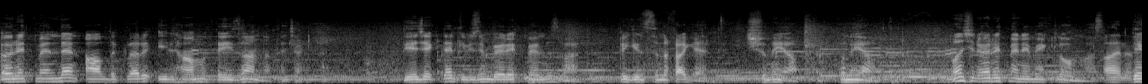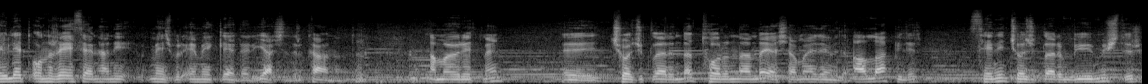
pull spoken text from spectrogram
öğretmenden aldıkları ilhamı, feyzi anlatacaklar. Diyecekler ki bizim bir öğretmenimiz vardı. Bir gün sınıfa geldi. Şunu yaptı, bunu yaptı. Onun için öğretmen emekli olmaz. Aynen. Devlet onu reysen hani mecbur emekli eder, yaşlıdır, kanundur. Ama öğretmen e, çocuklarında, torunlarında yaşamaya devam eder. Allah bilir, senin çocukların büyümüştür.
